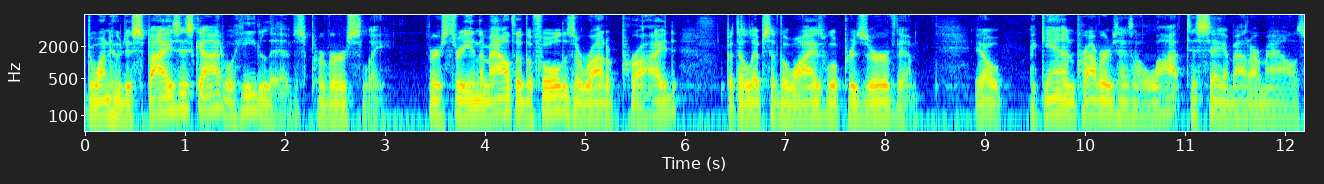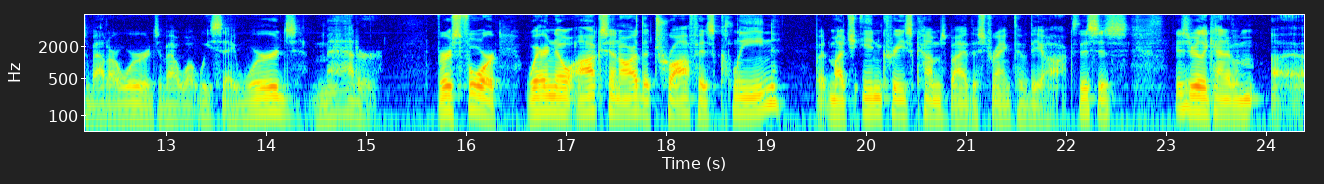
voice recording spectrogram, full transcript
The one who despises God, well, he lives perversely. Verse 3 In the mouth of the fool is a rod of pride, but the lips of the wise will preserve them. You know, again, Proverbs has a lot to say about our mouths, about our words, about what we say. Words matter. Verse 4 Where no oxen are, the trough is clean, but much increase comes by the strength of the ox. This is, this is really kind of uh,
